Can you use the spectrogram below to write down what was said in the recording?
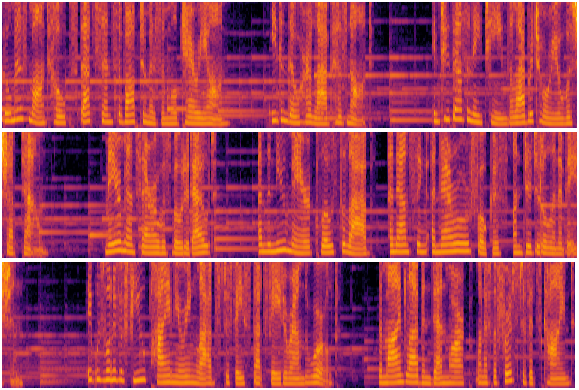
Gomez Mont hopes that sense of optimism will carry on, even though her lab has not. In 2018, the laboratorio was shut down Mayor Mancera was voted out, and the new mayor closed the lab, announcing a narrower focus on digital innovation. It was one of a few pioneering labs to face that fate around the world. The Mind Lab in Denmark, one of the first of its kind,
